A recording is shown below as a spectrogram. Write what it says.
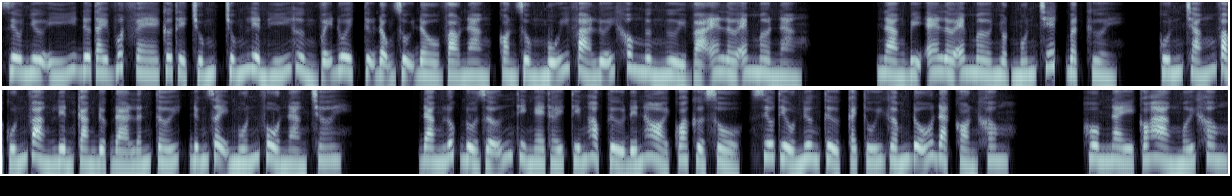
Diêu như ý đưa tay vuốt ve cơ thể chúng, chúng liền hí hửng vẫy đuôi tự động rụi đầu vào nàng, còn dùng mũi và lưỡi không ngừng ngửi và LM nàng. Nàng bị LM nhột muốn chết bật cười. Cún trắng và cún vàng liền càng được đà lấn tới, đứng dậy muốn vồ nàng chơi. Đang lúc đùa giỡn thì nghe thấy tiếng học tử đến hỏi qua cửa sổ, diêu tiểu nương tử cái túi gấm đỗ đạt còn không? Hôm nay có hàng mới không?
